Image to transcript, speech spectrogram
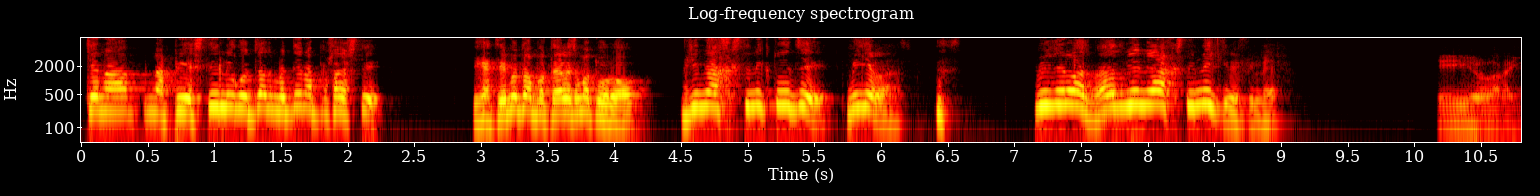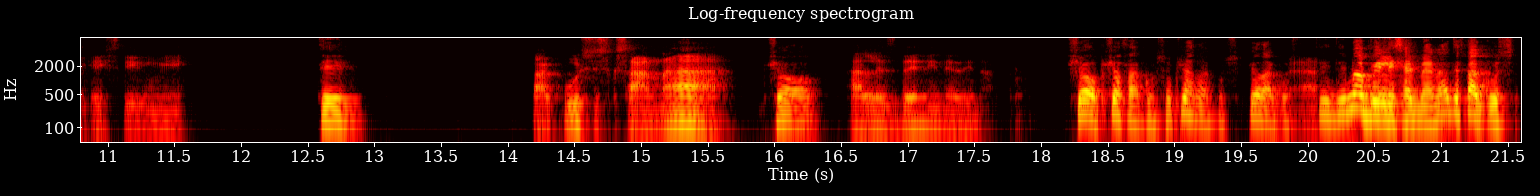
και να, να πιεστεί λίγο η Judgment Day να αποσαστεί. Γιατί με το αποτέλεσμα του ρο βγαίνει άχρηστη νίκη του AJ. Μην γελάς. Μην γελάς, μα βγαίνει άχρηστη νίκη, ρε φιλέ. Τι ώρα και η στιγμή. Τι, Θα ακούσεις ξανά; ποιο, Θα λες δεν είναι δυνατό. ποιο, ποιο θα ακούσω, ποιο θα ακούσω, ποιο θα ακούσω. Ε. Τι, τι με απειλεί εμένα, τι θα ακούσει.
